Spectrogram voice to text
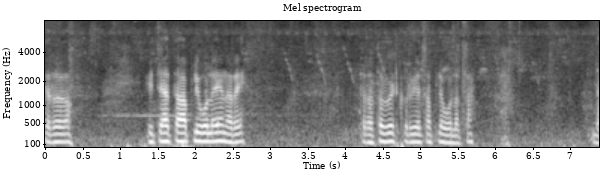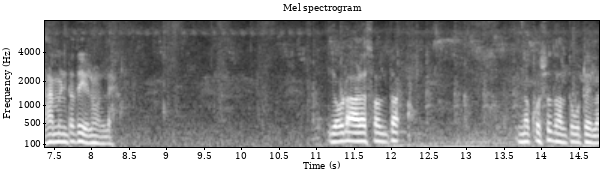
तर इथे आता आपली ओला येणार आहे. तर आता वेट करूयात आपल्या ओलाचा. दहा मिनटात येईल म्हणलं एवढा आळस आलता नकोसं झालं होतं उठायला.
